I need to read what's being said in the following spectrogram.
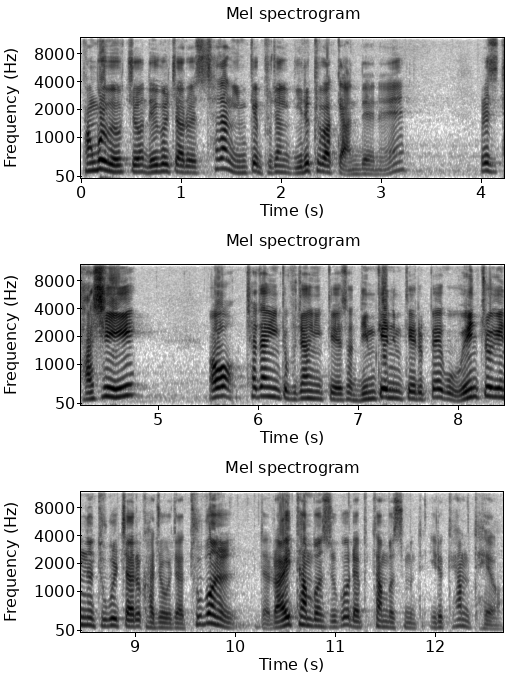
방법이 없죠. 네 글자로 해서 차장, 님께, 부장 이렇게밖에 안 되네. 그래서 다시 어 차장님께 부장님께서 님께 님께를 빼고 왼쪽에 있는 두 글자를 가져오자 두 번을 RIGHT 한 번 쓰고 LEFT 한 번 쓰면 돼. 이렇게 하면 돼요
